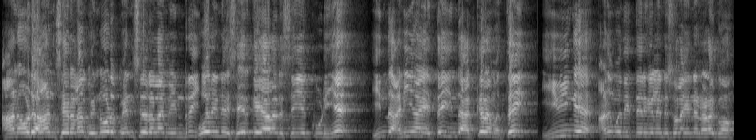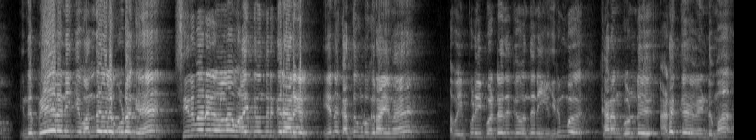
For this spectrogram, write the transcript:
ஆணோடு ஆண் சேரலாம் பெண்ணோடு பெண் சேரலாம் என்று ஓரின சேர்க்கையாளர் செய்யக்கூடிய இந்த அநியாயத்தை இந்த அக்கிரமத்தை இவங்க அனுமதித்தீர்கள் என்று சொல்ல என்ன நடக்கும்? இந்த பேரணிக்கு வந்ததுல கூடங்க சிறுவர்கள் எல்லாம் அழைத்து வந்திருக்கிறார்கள். என்ன கத்துக் கொடுக்குறான் இவன்? அப்ப இப்படிப்பட்டதுக்கு வந்து நீங்க இரும்பு கரம் கொண்டு அடக்க வேண்டுமா?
